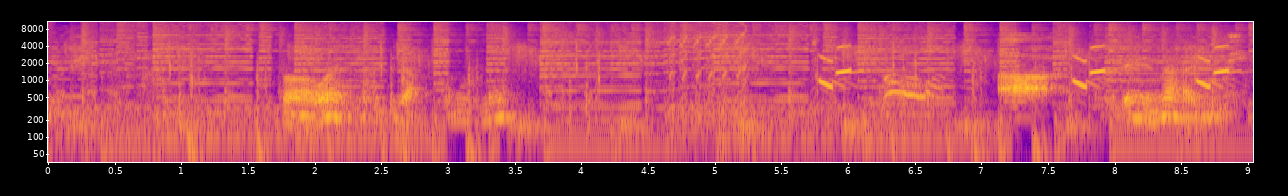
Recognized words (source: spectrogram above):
je. Ah. Bah ouais, c'est bizarre. Ah, mal Yoshi.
